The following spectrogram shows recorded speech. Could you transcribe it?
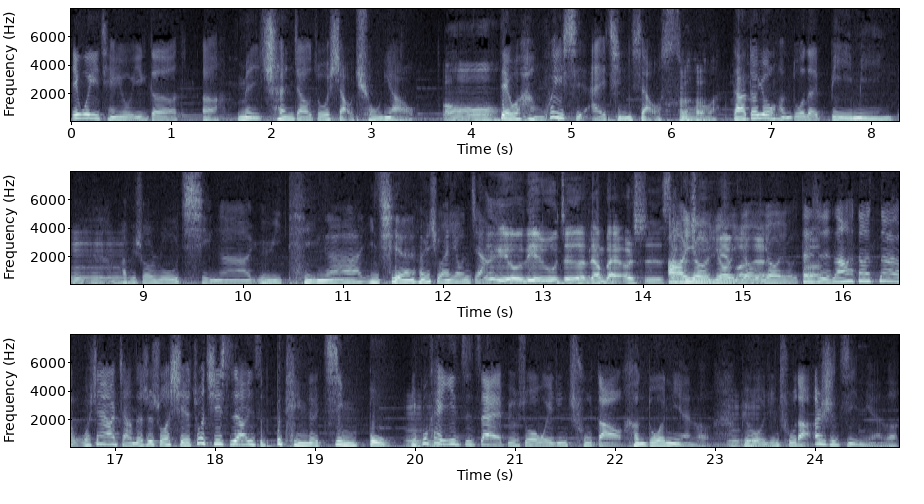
哎，我以前有一个呃美称叫做小琼瑶。哦，对我很会写爱情小说，大家都用很多的笔名，嗯嗯嗯，啊，比如说如晴啊、雨婷啊，以前很喜欢用这样。那。个有列入这个两百二十三啊，有有有有有，但是然后那那我现在要讲的是说，写作其实要一直不停的进步，嗯你不可以一直在，比如说我已经出道很多年了，嗯比如我已经出道二十几年了，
